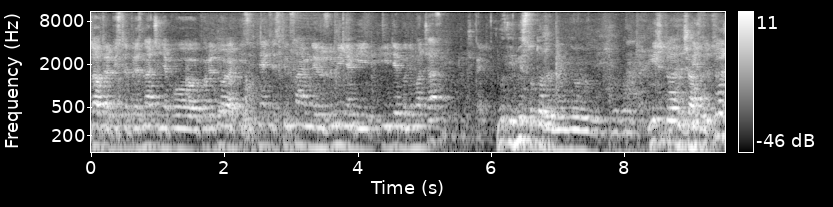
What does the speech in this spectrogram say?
завтра після призначення по коридорах і зіткнеться з тим самим нерозумінням і йде, бо нема часу. Ну і місто теж не, Місто, місто теж,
